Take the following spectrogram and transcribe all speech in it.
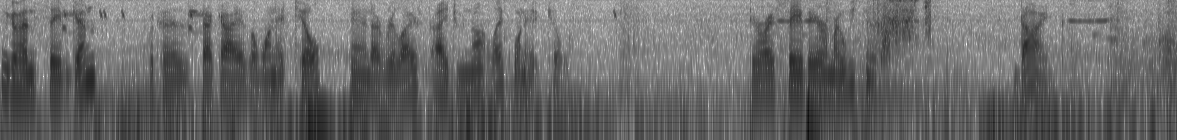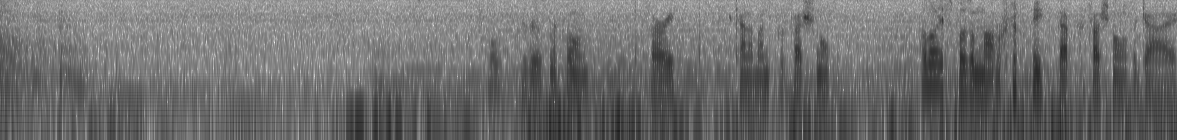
gonna go ahead and save again because that guy is a one-hit kill and I realized I do not like one-hit kills. Dare I say they are my weakness. Dying. Oh, here goes my phone. Sorry. It's kind of unprofessional. Although I suppose I'm not really that professional of a guy.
